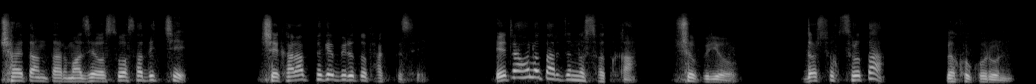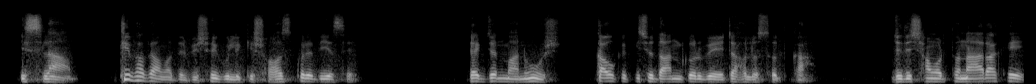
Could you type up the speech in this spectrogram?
শয়তান তার মাঝে অশ্বাসা দিচ্ছে, সে খারাপ থেকে বিরত থাকতেছে। এটা হলো তার জন্য সদকা। সুপ্রিয় দর্শক শ্রোতা, লক্ষ্য করুন ইসলাম কীভাবে আমাদের বিষয়গুলিকে সহজ করে দিয়েছে। একজন মানুষ কাউকে কিছু দান করবে, এটা হলো সদকা। যদি সামর্থ্য না রাখে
